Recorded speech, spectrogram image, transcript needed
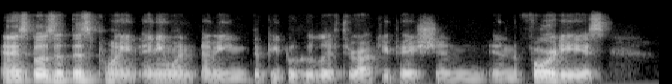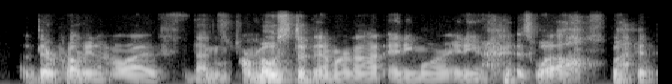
And I suppose at this point, anyone, I mean, the people who lived through occupation in the 40s, they're probably not alive, That's or true. most of them are not anymore, anyway, as well. But,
